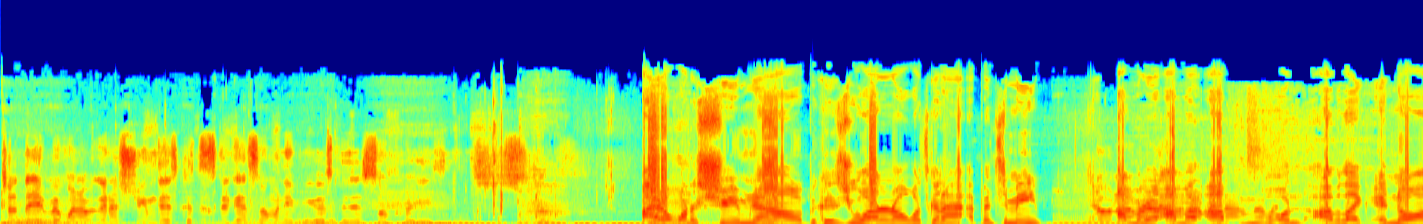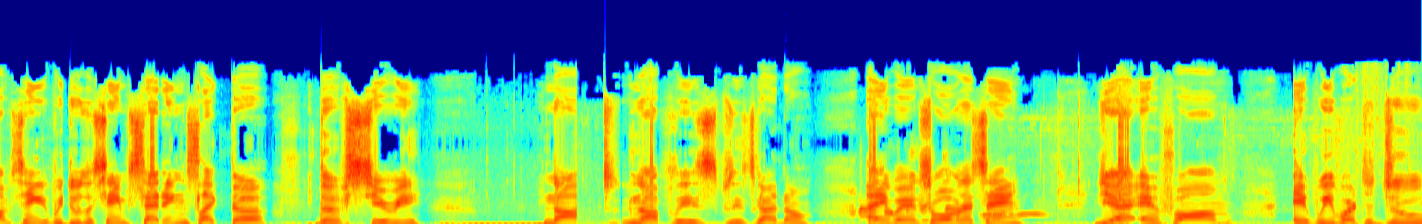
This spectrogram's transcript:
So David, when are we gonna stream this? Cause this could get so many views because it's so crazy. I don't want to stream now because you want to know what's gonna happen to me. No, I'm gonna, right I'm gonna, not right I'm, now, not right. I'm like, no, I'm saying if we do the same settings, like the, the Siri, nah, nah, please, please, God, no. Anyway, so what was I saying? Yeah, if um, if we were to do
